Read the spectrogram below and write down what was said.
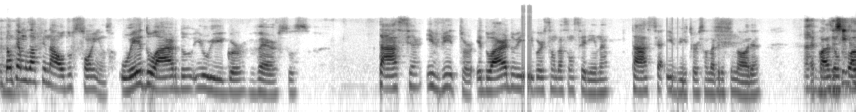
Então uhum. temos a final dos sonhos: o Eduardo e o Igor versus Tássia e Vitor. Eduardo e Igor são da Sonserina. Tássia e Vitor são da Grifinória. Ai, é quase um fla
